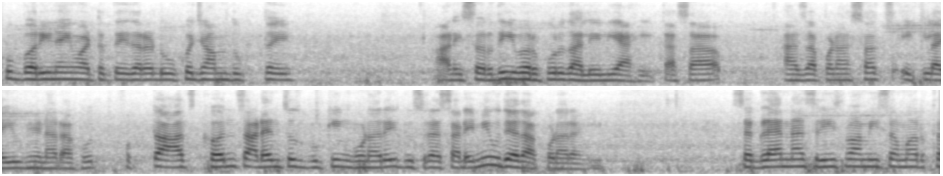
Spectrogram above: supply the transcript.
खूप बरी नाही वाटत आहे जरा डोकं जाम दुखतंय. आणि सर्दी भरपूर झालेली आहे. तसा आज आपण असाच एक लाईव्ह घेणार आहोत. फक्त आज खन साड्यांचंच बुकिंग होणार आहे. दुसऱ्या साड्या मी उद्या दाखवणार आहे. सगळ्यांना श्री स्वामी समर्थ.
